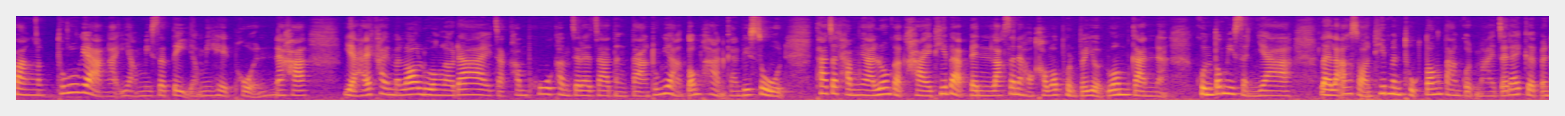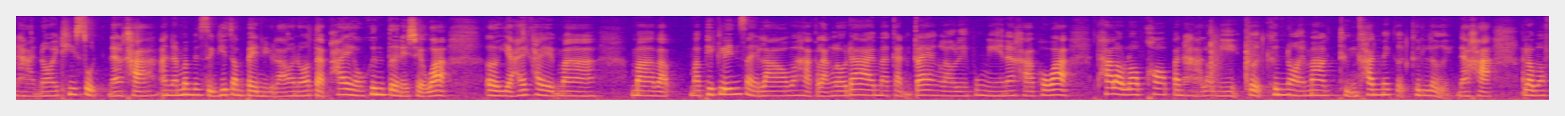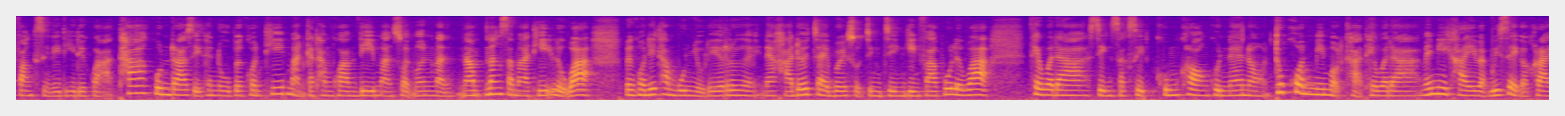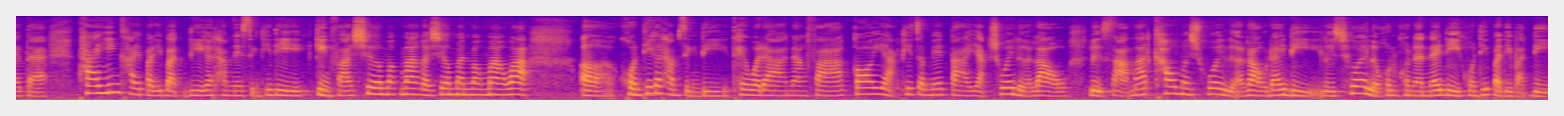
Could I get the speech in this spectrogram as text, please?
ฟังทุกๆอย่างอะอย่างมีสติอย่างมีเหตุผลนะคะ อย่าให้ใครมาล่อลวงเราได้ จากคำพูดคำเจรจาต่างๆ ทุกอย่างต้องผ่านการพิสูจน์ ถ้าจะทำงานร่วมกับใครที่แบบเป็นลักษณะของคำว่าผลประโยชน์ร่วมกันน่ะคุณต้องมีสัญญาลายลักษณ์อักษรที่มันถูกต้องตามกฎหมายจะได้เกิดปัญหาน้อยที่สุดนะคะ อันนั้นมันเป็นสิ่งที่จำเป็นอยู่แล้วเนาะแต่ไพ่เขาขึ้นเตือนเฉยว่าเอออย่าให้ใครมามาแบบมาพลิกลิ้นใส่เรามาหักหลังเราได้ มากลั่นแกล้งเราเลยพวกนี้นะคะ เพราะว่าถ้าเรารอบคอบปัญหาเหล่านี้เกิดขึ้นน้อยมากถึงขั้นไม่เกิดขึ้นเลยนะคะ เรามาฟังสิ่งดีๆดีกว่า ถ้าคุณราศีธนูเป็นคนที่หมั่นกระทำความดีหมั่นสวดมนต์หมั่นนั่งสมาธิหรือว่าเป็นคนที่ทำบุญอยู่เรื่อยๆนะคะ ด้วยใจบริสุทธิ์จริงๆกิ่งฟ้าพูดเลยว่าเทวดาสิ่งศักดิ์สิทธิ์คุ้มครองคุณแน่นอน ทุกคนมีหมดค่ะเทวดาไม่มีใครแบบวิเศษกับใครแต่ ถ้ายิ่งใครปฏิบัติดีกระทำในสิ่งที่ดี กิ่งฟ้าเชื่อมากๆและเชื่อมั่นมาก ๆว่า คนที่กระทำสิ่งดี เทวดานางฟ้าก็อยากที่จะเมตตาอยากช่วยเหลือเรา หรือสามารถเข้ามาช่วยเหลือเราได้ดี หรือช่วยเหลือคนคนนั้นได้ดีคนที่ปฏิบัติดี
